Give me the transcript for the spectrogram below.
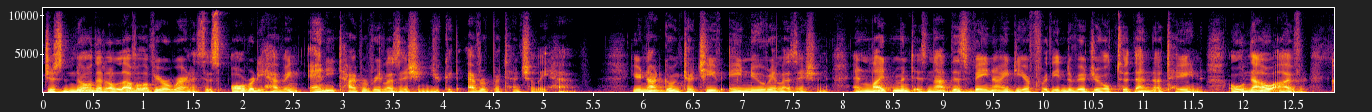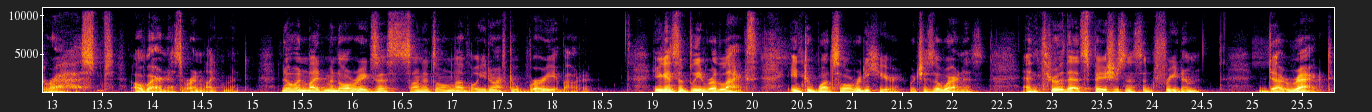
just know that a level of your awareness is already having any type of realization you could ever potentially have. You're not going to achieve a new realization. Enlightenment is not this vain idea for the individual to then attain, oh, now I've grasped awareness or enlightenment. No, enlightenment already exists on its own level. You don't have to worry about it. You can simply relax into what's already here, which is awareness, and through that spaciousness and freedom, direct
